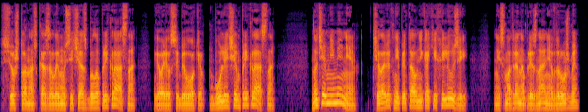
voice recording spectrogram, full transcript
«Все, что она сказала ему сейчас, было прекрасно», — говорил себе Уокер, — «более чем прекрасно». Но, тем не менее, человек не питал никаких иллюзий. Несмотря на признание в дружбе,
